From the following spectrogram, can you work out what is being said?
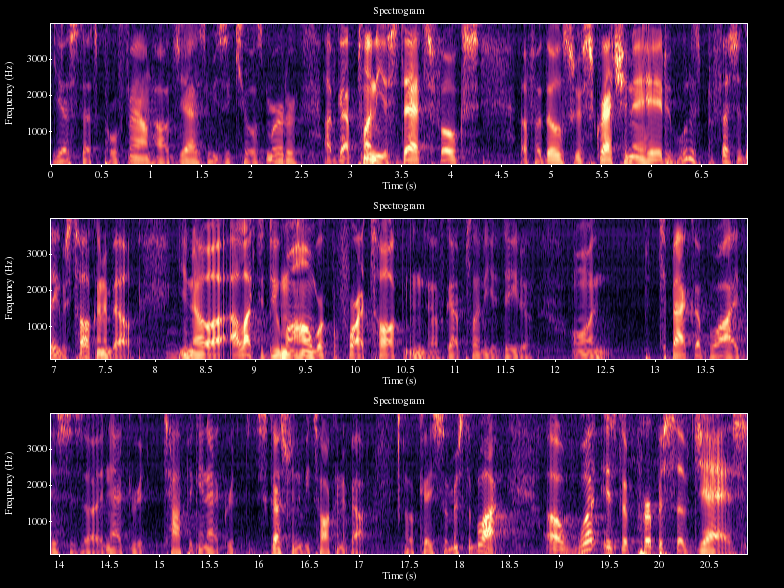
Yes, that's profound how jazz music kills murder. I've got plenty of stats, folks, uh, for those who are scratching their head. What is Professor Davis talking about? You know, I like to do my homework before I talk, and I've got plenty of data on to back up why this is uh, an accurate topic and accurate discussion to be talking about. Okay, so Mr. Block, uh, what is the purpose of jazz?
